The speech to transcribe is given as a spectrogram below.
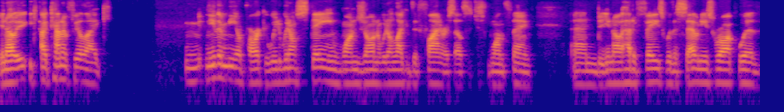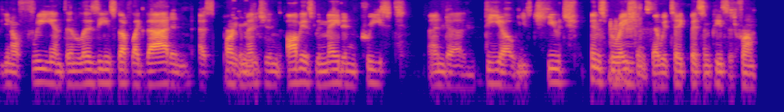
you know, I kind of feel like neither me or Parker, we we don't stay in one genre. We don't like to define ourselves as just one thing and you know I had a phase with the 70s rock with you know Free and Thin Lizzy and stuff like that and as Parker mm-hmm. mentioned obviously Maiden Priest and uh, Dio these huge inspirations mm-hmm. that we take bits and pieces from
